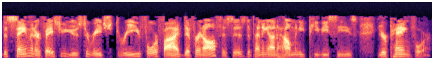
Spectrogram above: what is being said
the same interface you use to reach three, four, five different offices, depending on how many PVCs you're paying for.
